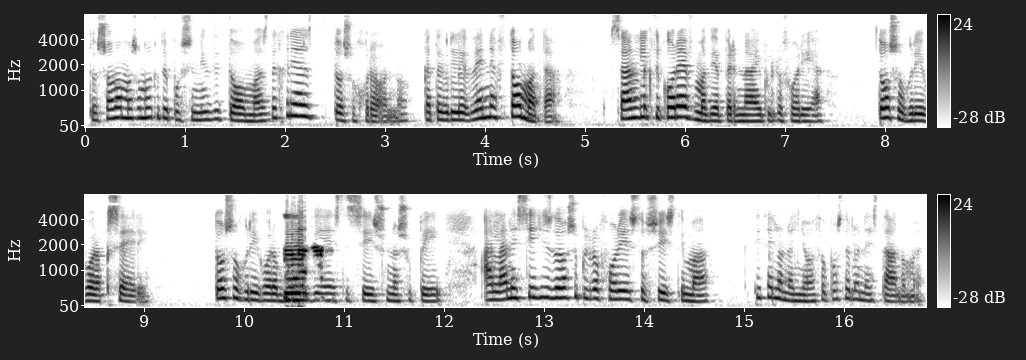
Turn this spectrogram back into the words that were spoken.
Το σώμα μας όμως και το υποσυνείδητό μας δεν χρειάζεται τόσο χρόνο. Κατεβαίνει αυτόματα. Σαν ηλεκτρικό ρεύμα διαπερνάει η πληροφορία. Τόσο γρήγορα ξέρει. Τόσο γρήγορα μπορεί η διέστησή σου να σου πει. Αλλά αν εσύ έχεις δώσει πληροφορίες στο σύστημα, τι θέλω να νιώθω, πώς θέλω να αισθάνομαι;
